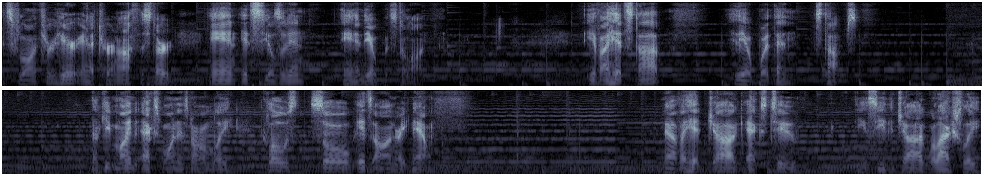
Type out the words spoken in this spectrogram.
it's flowing through here and I turn off the start and it seals it in and the output's still on. If I hit stop, the output then stops. Now keep in mind X1 is normally closed, so it's on right now. Now if I hit jog X2, you can see the jog will actually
